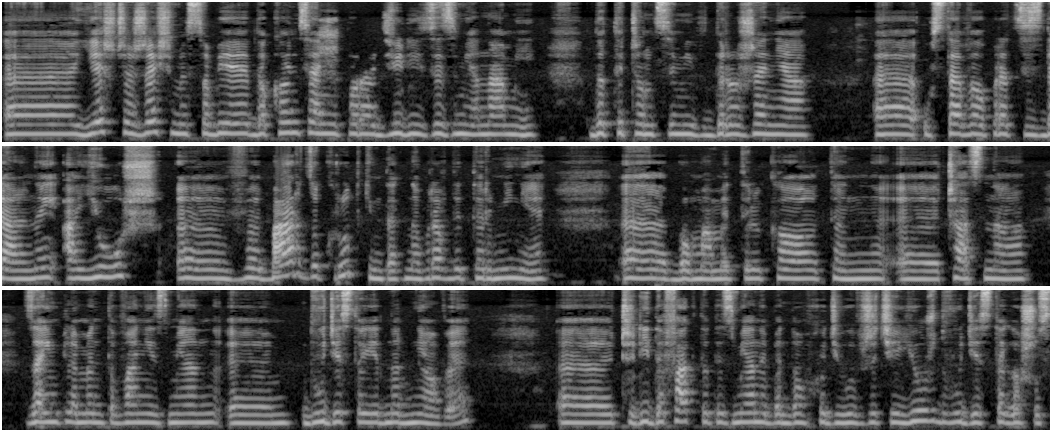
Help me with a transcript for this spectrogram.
E, jeszcze żeśmy sobie do końca nie poradzili ze zmianami dotyczącymi wdrożenia ustawy o pracy zdalnej, a już w bardzo krótkim tak naprawdę terminie, bo mamy tylko ten czas na zaimplementowanie zmian 21-dniowy, E, czyli de facto te zmiany będą wchodziły w życie już 26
